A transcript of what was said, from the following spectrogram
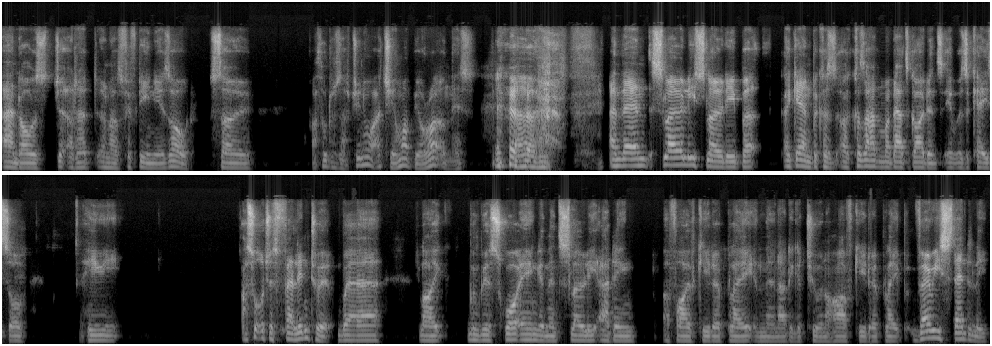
and I was, just, and I was 15 years old. So I thought to myself, do you know what? Actually, I might be all right on this. Uh, and then slowly, slowly, but again, because because uh, I had my dad's guidance, it was a case of he. I sort of just fell into it where, like, when we were squatting and then slowly adding a five kilo plate and then adding a two and a half kilo plate, but very steadily.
